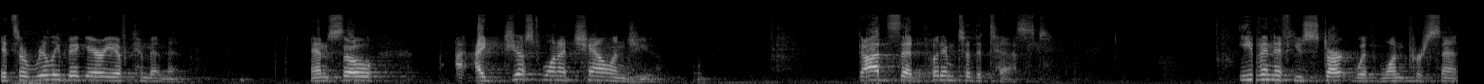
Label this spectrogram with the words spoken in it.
It's a really big area of commitment. And so I just want to challenge you. God said, put him to the test. Even if you start with 1%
